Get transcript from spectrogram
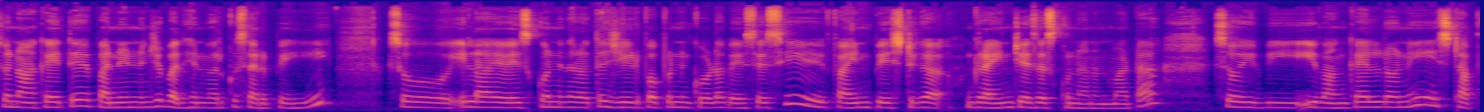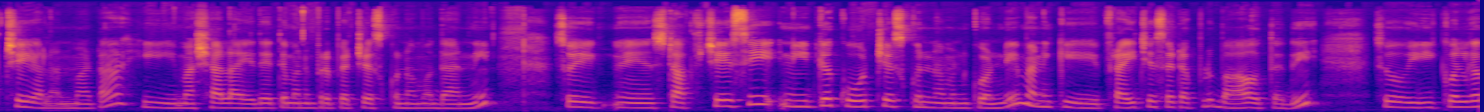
సో నాకైతే పన్నెండు నుంచి పదిహేను వరకు సరిపోయి సో ఇలా వేసుకున్న తర్వాత జీడిపప్పుని కూడా వేసేసి ఫైన్ పేస్ట్గా గ్రైండ్ చేసేసుకున్నాను అనమాట సో ఇవి ఈ వంకాయల్లోని స్టఫ్ చేయాలన్నమాట. ఈ మసాలా ఏదైతే మనం ప్రిపేర్ చేసుకున్నామో దాన్ని. సో ఈ స్టఫ్ చేసి నీట్గా కోట్ చేసుకున్నాం అనుకోండి మనకి ఫ్రై చేసేటప్పుడు బాగా అవుతుంది సో ఈక్వల్గా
